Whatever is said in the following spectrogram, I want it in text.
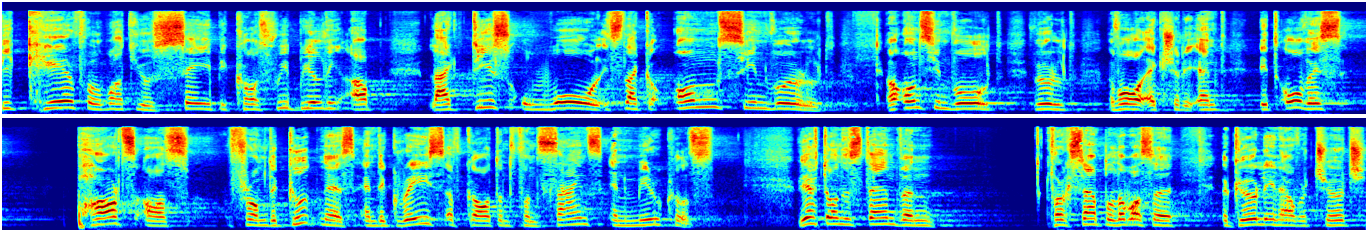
be careful what you say because we're building up like this wall. It's like an unseen world, an unseen world, world wall actually. And it always parts us from the goodness and the grace of God and from signs and miracles. We have to understand when, for example, there was a, a girl in our church,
